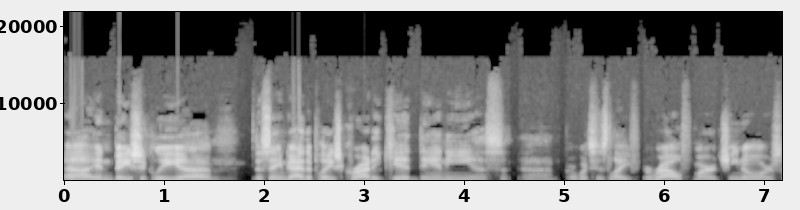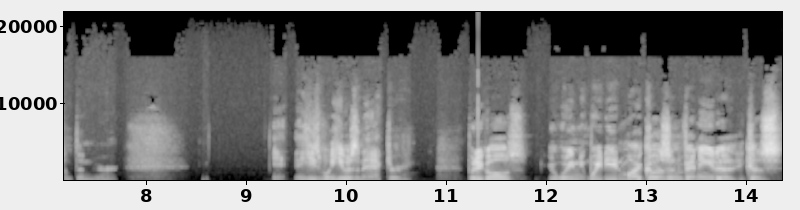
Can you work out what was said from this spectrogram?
uh, and basically. Uh, the same guy that plays Karate Kid, Danny, uh, uh, or what's his life, Ralph Marchino or something, or he's he was an actor, but he goes, we we need my cousin Vinny to because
